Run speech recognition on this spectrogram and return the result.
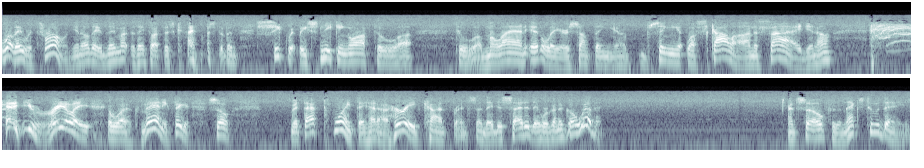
well, they were thrown. You know, they they they thought this guy must have been secretly sneaking off to uh, to uh, Milan, Italy, or something, uh, singing at La Scala on the side. You know, you really, well, man, he figured. So, at that point, they had a hurried conference, and they decided they were going to go with it. And so, for the next two days,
